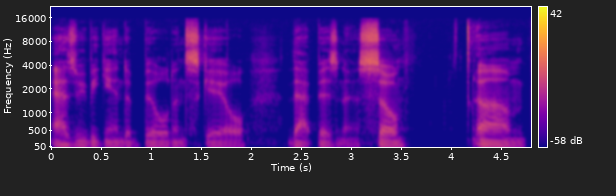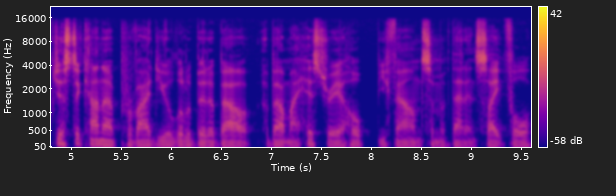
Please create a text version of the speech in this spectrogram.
as we began to build and scale that business. So um, just to kind of provide you a little bit about about my history, I hope you found some of that insightful.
